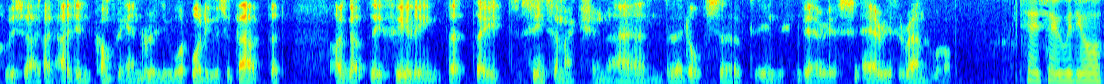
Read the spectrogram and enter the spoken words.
obviously, I, I didn't comprehend really what, what it was about. But I got the feeling that they'd seen some action and they'd all served in, in various areas around the world. So, so with your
